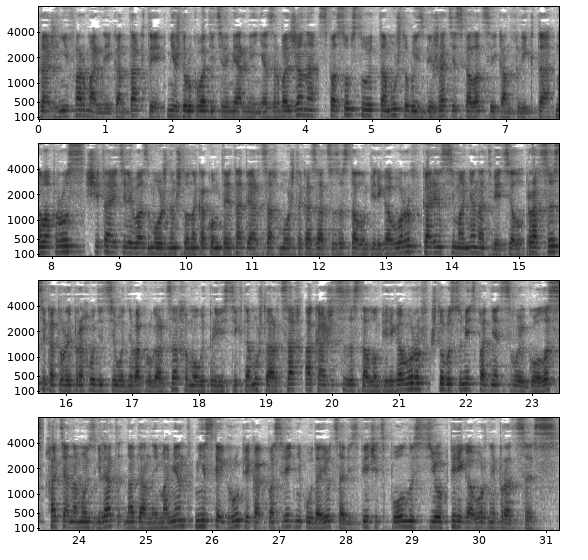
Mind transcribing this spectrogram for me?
даже неформальные контакты между руководителями Армении и Азербайджана способствуют тому, чтобы избежать эскалации конфликта. На вопрос, считаете ли возможным, что на каком-то этапе Арцах может оказаться за столом переговоров, Карен Симонян ответил, процессы, которые проходят сегодня вокруг Арцаха, могут привести к тому, что Арцах окажется за столом переговоров, чтобы суметь поднять свой голос, хотя, на мой взгляд, на данный момент Минской группе как посреднику удается обеспечить полностью переговорный процесс.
